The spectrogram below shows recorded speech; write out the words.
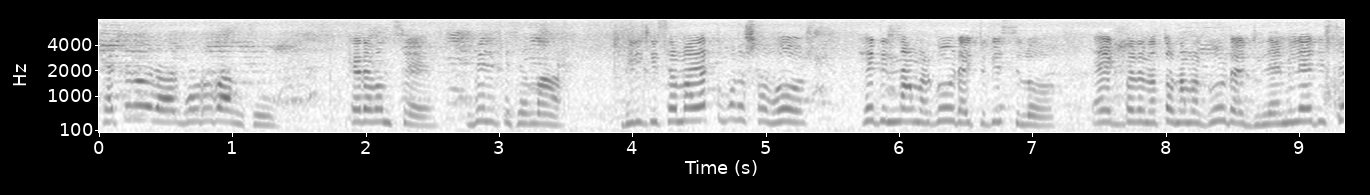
খেতে গরু বানছে কেডা বানছে বিলকিসের মা? বিলকিসের মার এত বড় সাহস। সেদিন আমার গরুটা একটু গেছিল। একবারে না তখন আমার গরুটা ঢিলাই মিলাই দিছে।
